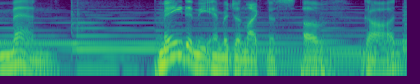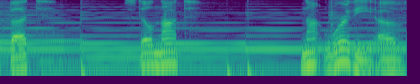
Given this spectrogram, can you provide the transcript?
men, made in the image and likeness of God, but still not not worthy of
